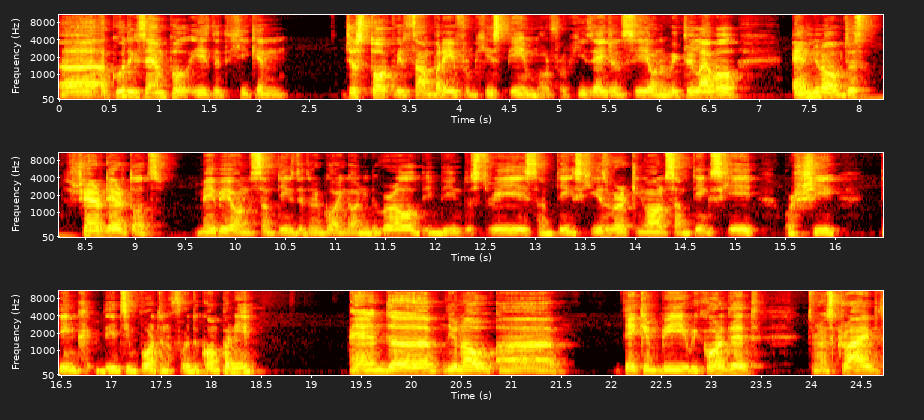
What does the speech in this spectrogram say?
uh, a good example is that he can just talk with somebody from his team or from his agency on a weekly level and you know just share their thoughts maybe on some things that are going on in the world in the industry some things he's working on some things he or she think it's important for the company. And uh, you know uh, they can be recorded transcribed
